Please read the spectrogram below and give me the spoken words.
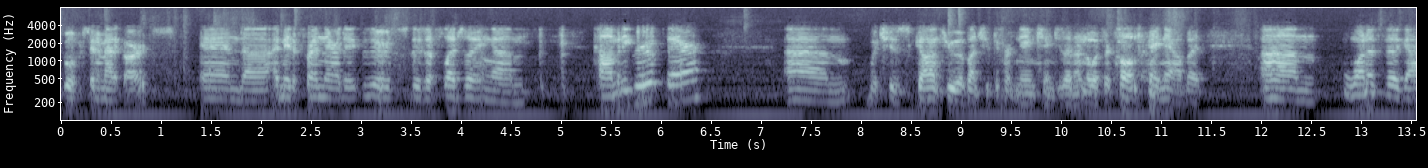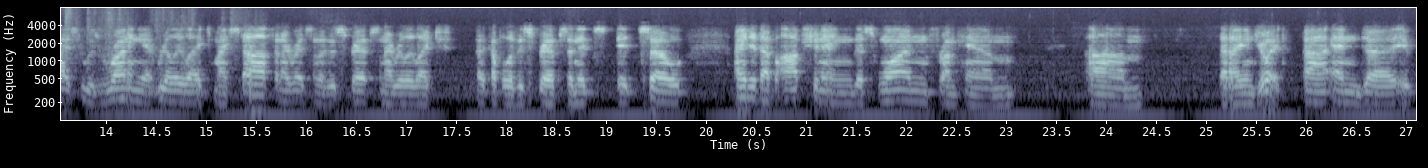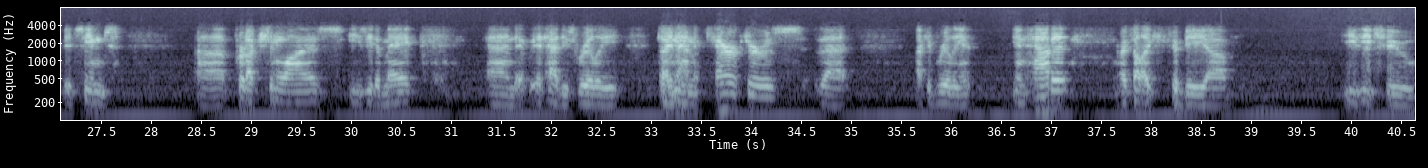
School for Cinematic Arts, and uh, I made a friend there. There's there's a fledgling um, comedy group there, um, which has gone through a bunch of different name changes. I don't know what they're called right now, but um, one of the guys who was running it really liked my stuff, and I read some of his scripts, and I really liked a couple of his scripts, and it's it. So I ended up optioning this one from him. Um, that I enjoyed, uh, and uh, it, it seemed uh, production-wise easy to make, and it, it had these really dynamic characters that I could really inhabit. I felt like it could be uh, easy to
